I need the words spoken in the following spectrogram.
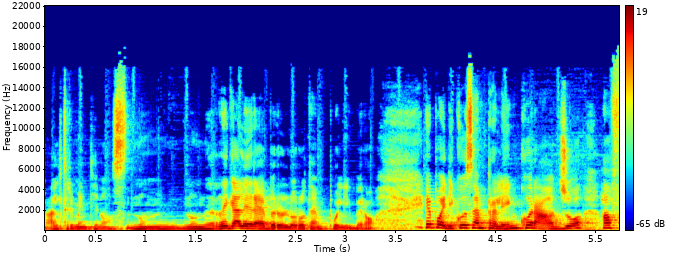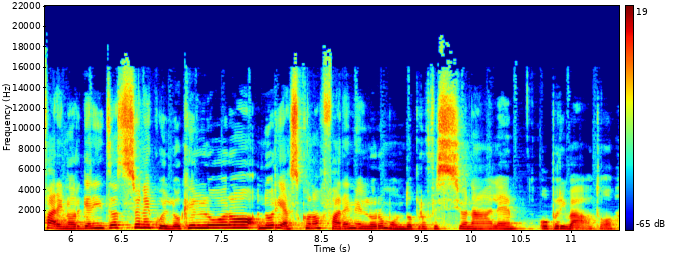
altrimenti non, non, non, regalerebbero il loro tempo libero. E poi dico sempre, le incoraggio a fare in organizzazione quello che loro non riescono a fare nel loro mondo professionale o privato.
